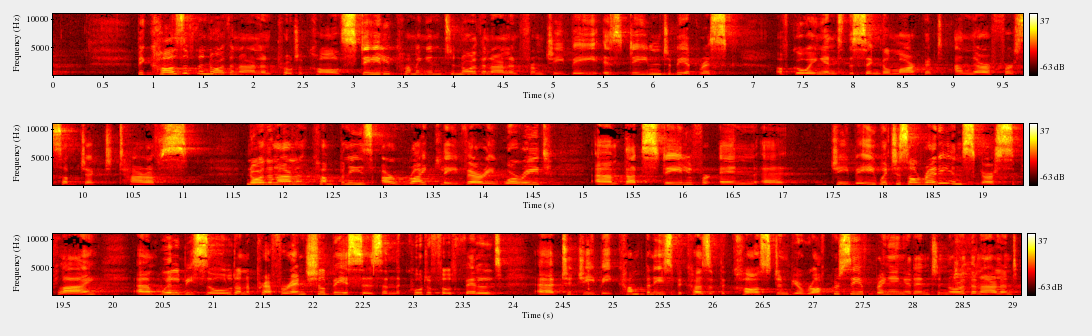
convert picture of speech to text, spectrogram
Because of the Northern Ireland Protocol, steel coming into Northern Ireland from GB is deemed to be at risk of going into the single market and therefore subject to tariffs. Northern Ireland companies are rightly very worried um, that steel for in uh, GB, which is already in scarce supply, uh, will be sold on a preferential basis and the quota fulfilled uh, to GB companies because of the cost and bureaucracy of bringing it into Northern Ireland.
